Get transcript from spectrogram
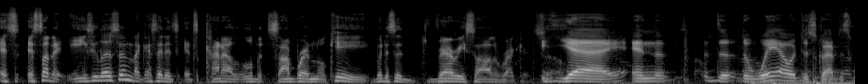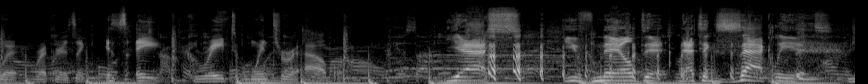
It's it's not an easy listen. Like I said, it's it's kind of a little bit somber and low key, but it's a very solid record. So. Yeah, and the, the the way I would describe this record is like it's a great winter album. Yes, you've nailed it. That's exactly it. Yes.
